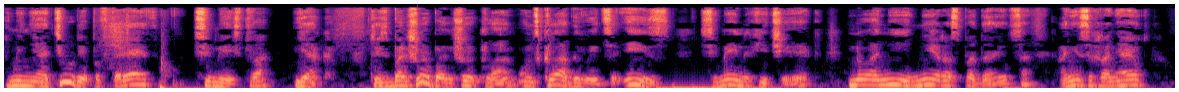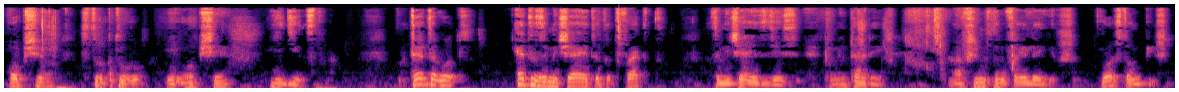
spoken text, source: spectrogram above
в миниатюре повторяет семейство Якова. То есть большой-большой клан, он складывается из семейных ячеек, но они не распадаются, они сохраняют общую структуру и общее единство. Вот это вот, это замечает этот факт, замечает здесь комментарий Равшимсона Рафаэля Гирша. Вот что он пишет.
